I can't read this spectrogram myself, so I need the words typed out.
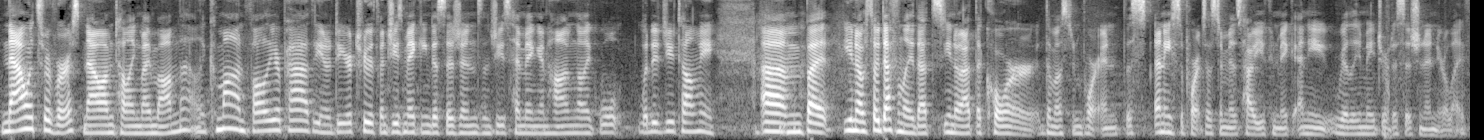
Now it's reversed. Now I'm telling my mom that, like, come on, follow your path, you know, do your truth. When she's making decisions and she's hemming and hawing, I'm like, well, what did you tell me? Um, but, you know, so definitely that's, you know, at the core, the most important. This, any support system is how you can make any really major decision in your life.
